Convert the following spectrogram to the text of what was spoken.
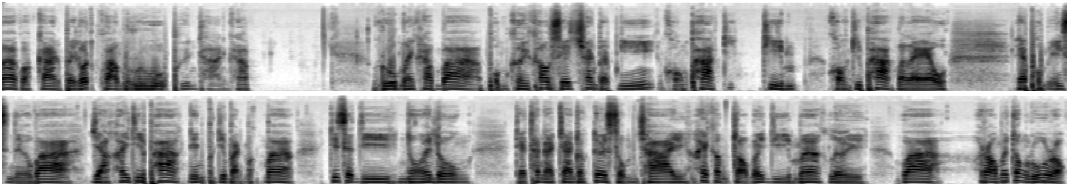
มากกว่าการไปลดความรู้พื้นฐานครับ รู้ไหมครับว่าผมเคยเข้าเซสชันแบบนี้ของภาคที่ที่ของที่ภาคมาแล้ว และผมเองเสนอว่าอยากให้ที่ภาคเน้นปฏิบัติมาก ๆ ทฤษฎีน้อยลง แต่ท่านอาจารย์ดร สมชายให้คำตอบไว้ดีมากเลย ว่า เราไม่ต้องรู้หรอก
